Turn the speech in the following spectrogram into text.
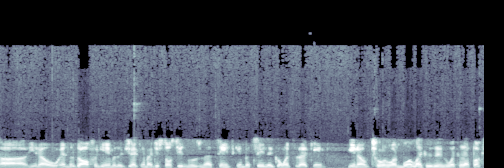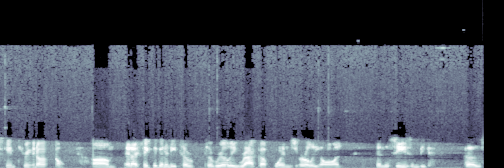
Uh, you know, in the Dolphin game or the Jet game, I just don't see them losing that Saints game. But say they go into that game, you know, two and one, more likely they go into that Bucs game three and zero. Um, and I think they're going to need to to really rack up wins early on in the season because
